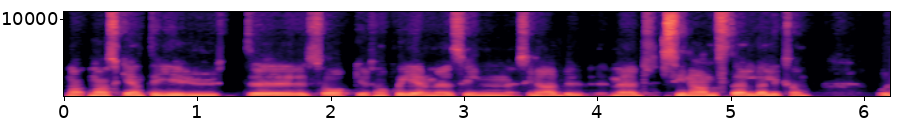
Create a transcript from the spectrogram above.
man, man ska inte ge ut eh, saker som sker med, sin, sin arbet, med sina anställda. Liksom. Och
